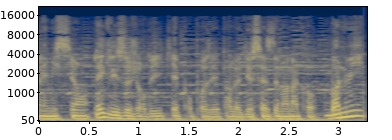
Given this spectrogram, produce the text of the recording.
à l'émission L'Église d'aujourd'hui, qui est proposée par le diocèse de Monaco. Bonne nuit.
